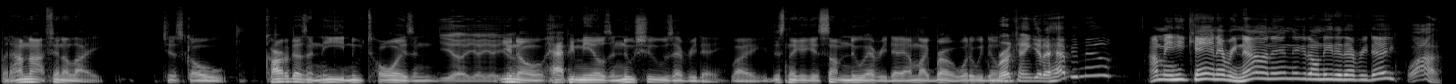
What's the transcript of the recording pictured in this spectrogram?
but I'm not finna like just go. Carter doesn't need new toys and yeah, yeah, yeah, yeah. you know Happy Meals and new shoes every day. Like this nigga gets something new every day. I'm like, bro, what are we doing? bro can't get a happy meal. I mean, he can every now and then. Nigga don't need it every day, Why?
